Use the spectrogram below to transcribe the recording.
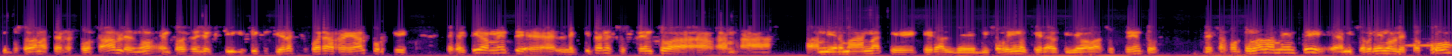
pues se van a ser responsables, ¿no? Entonces yo sí, sí quisiera que fuera real porque efectivamente eh, le quitan el sustento a, a, mi hermana, que, que, era el de mi sobrino, que era el que llevaba sustento. Desafortunadamente a mi sobrino le tocó,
